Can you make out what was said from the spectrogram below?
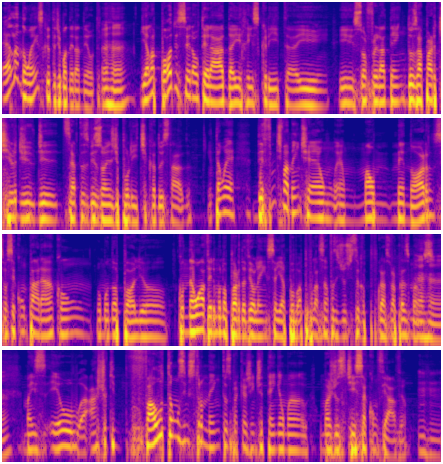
Ela não é escrita de maneira neutra. Uhum. E ela pode ser alterada e reescrita e, e sofrer adendos a partir de, de certas visões de política do Estado. Então é definitivamente é um, é um mal menor se você comparar com o monopólio, com não haver monopólio da violência e a, a população fazer justiça com as próprias mãos. Uhum. Mas eu acho que faltam os instrumentos para que a gente tenha uma, uma justiça confiável. Uhum.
